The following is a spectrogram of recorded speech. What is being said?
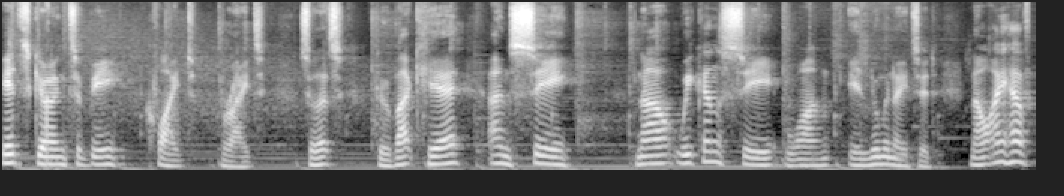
it's going to be quite bright. So let's go back here and see now we can see one illuminated. Now I have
